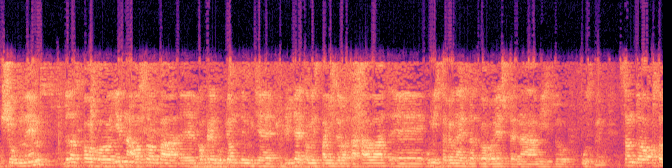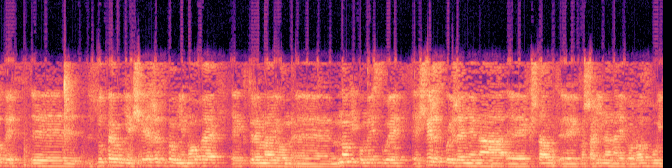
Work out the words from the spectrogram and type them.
siódmym. Dodatkowo jedna osoba e, w okręgu piątym, gdzie liderką jest pani Dorota Hałat, e, umiejscowiona jest dodatkowo jeszcze na miejscu ósmym. Są to osoby e, zupełnie świeże, zupełnie nowe, które mają mnogie pomysły, świeże spojrzenie na kształt Koszalina, na jego rozwój.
